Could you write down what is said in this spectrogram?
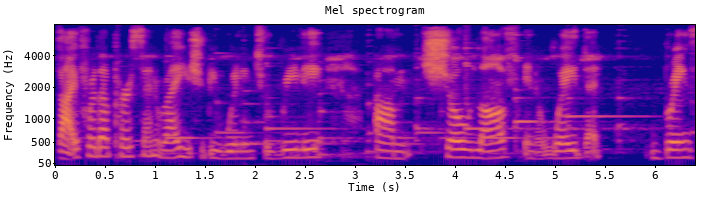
die for that person, right? You should be willing to really um, show love in a way that brings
